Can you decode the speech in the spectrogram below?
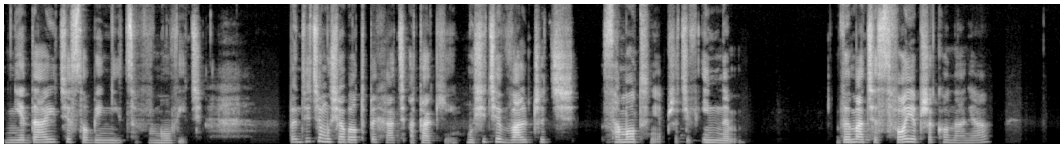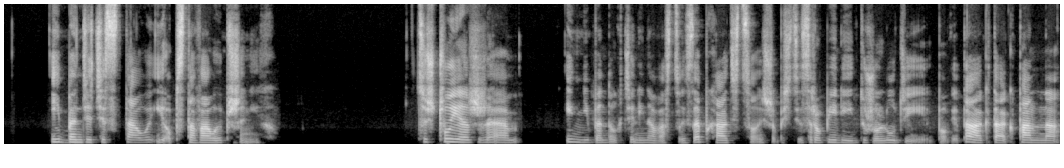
Nie dajcie sobie nic wmówić. Będziecie musiały odpychać ataki. Musicie walczyć samotnie przeciw innym. Wy macie swoje przekonania i będziecie stały i obstawały przy nich. Coś czuję, że inni będą chcieli na was coś zepchać, coś, żebyście zrobili. Dużo ludzi powie tak, tak, panna,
